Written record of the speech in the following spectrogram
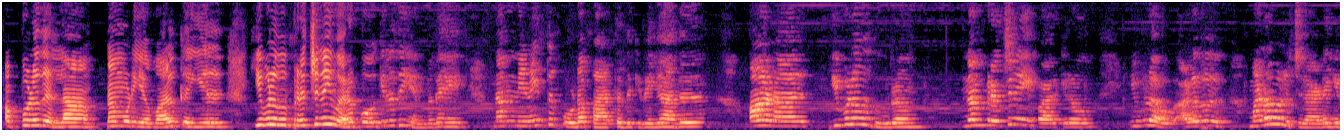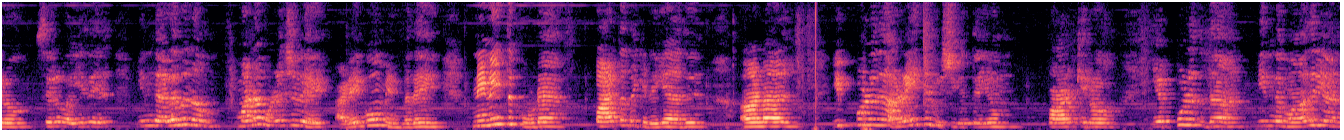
அப்பொழுதெல்லாம் நம்முடைய வாழ்க்கையில் இவ்வளவு பிரச்சனை வரப்போகிறது என்பதை நாம் நினைத்து கூட பார்த்தது கிடையாது. ஆனால் இவ்வளவு தூரம் நம் பிரச்சனையை பார்க்கிறோம். இவ்வளவு அளவு மன உளைச்சலை அடைகிறோம். சிறு வயதில் இந்த அளவு நம் மன உளைச்சலை அடைவோம் என்பதை நினைத்து கூட பார்த்தது கிடையாது. ஆனால் இப்பொழுது அனைத்து விஷயத்தையும் பார்க்கிறோம். எப்பொழுதுதான் இந்த மாதிரியான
